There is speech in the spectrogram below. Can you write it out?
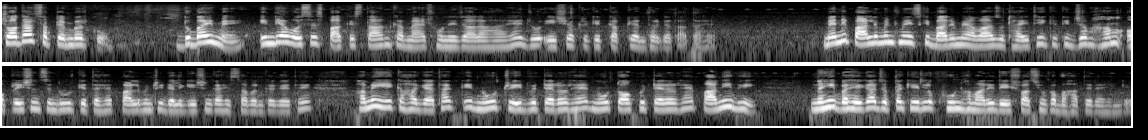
चौदह सितंबर को दुबई में इंडिया वर्सेस पाकिस्तान का मैच होने जा रहा है, जो एशिया क्रिकेट कप के अंतर्गत आता है। मैंने पार्लियामेंट में इसके बारे में आवाज़ उठाई थी, क्योंकि जब हम ऑपरेशन सिंदूर के तहत पार्लियामेंट्री डेलीगेशन का हिस्सा बनकर गए थे, हमें ये कहा गया था कि नो ट्रेड विद टेरर है नो टॉक विद टेरर है, पानी भी नहीं बहेगा जब तक ये लोग खून हमारे देशवासियों का बहाते रहेंगे।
